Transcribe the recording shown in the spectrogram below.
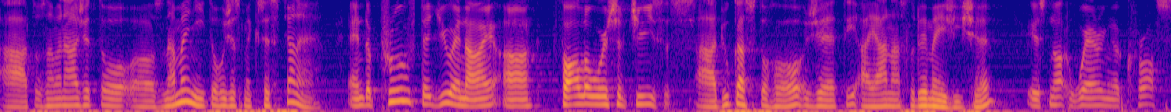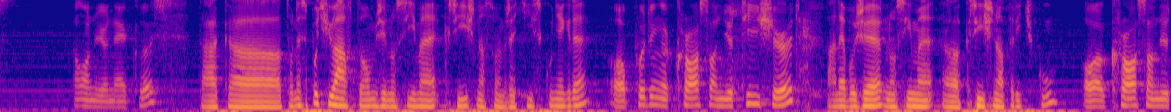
A to znamená, že to eh, znamení toho, že jsme křesťané and the proof that you and I are followers of Jesus a důkaz toho, že ty a já následujeme Ježíše, is not wearing a cross on your necklace tak uh, to nespočívá v tom, že nosíme kříž na svém řetízku někde, or putting a cross on your t-shirt anebo že nosíme uh, kříž na tričku, or a cross on your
